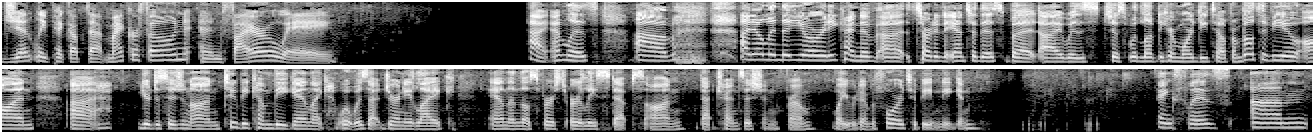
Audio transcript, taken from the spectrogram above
gently pick up that microphone and fire away. Hi, I'm Liz. Um, I know Linda, you already kind of uh, started to answer this, but I was just would love to hear more detail from both of you on uh, your decision on to become vegan. Like, what was that journey like, and then those first early steps on that transition from what you were doing before to being vegan. Thanks, Liz. Um,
